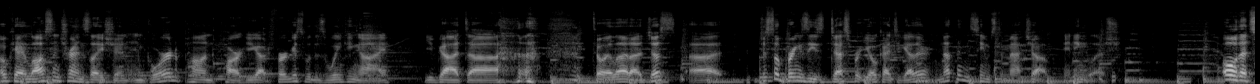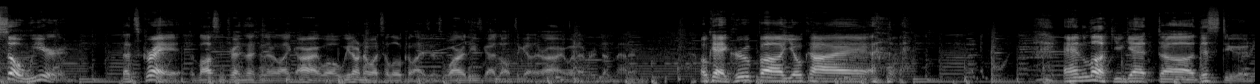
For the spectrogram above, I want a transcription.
Okay, Lost in Translation. In Gourd Pond Park, you got Fergus with his winking eye. You've got, uh, Toiletta. Just, uh, just so brings these desperate yokai together, nothing seems to match up in English. Oh, that's so weird. That's great. Lost in translation, they're like, all right, well, we don't know what to localize this. Why are these guys all together? All right, whatever, it doesn't matter. Okay, group uh, yokai. and look, you get uh, this dude,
